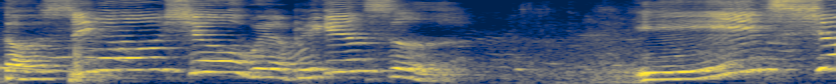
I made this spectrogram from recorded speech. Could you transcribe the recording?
The sing-along show will begin soon It's showtime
